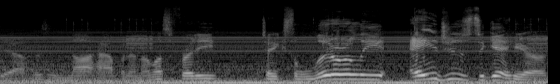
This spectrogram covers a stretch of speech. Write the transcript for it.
Yeah, this is not happening unless Freddy takes literally ages to get here.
